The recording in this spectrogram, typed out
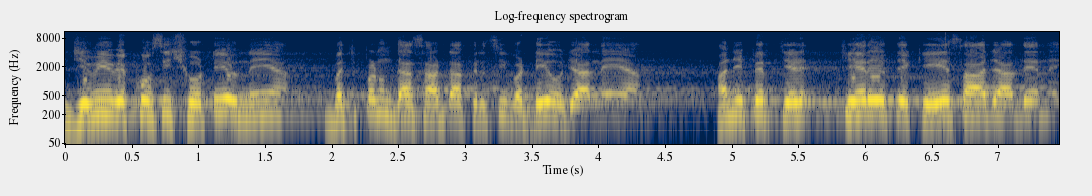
ਜਿਵੇਂ ਵੇਖੋ, ਅਸੀਂ ਛੋਟੇ ਹੁੰਨੇ ਆ, ਬਚਪਨ ਹੁੰਦਾ ਸਾਡਾ, ਫਿਰ ਅਸੀਂ ਵੱਡੇ ਹੋ ਜਾਂਦੇ ਆ। ਹਾਂਜੀ, ਫਿਰ ਚਿਹਰੇ ਚਿਹਰੇ ਉੱਤੇ ਕੇਸ ਆ ਜਾਂਦੇ ਨੇ।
